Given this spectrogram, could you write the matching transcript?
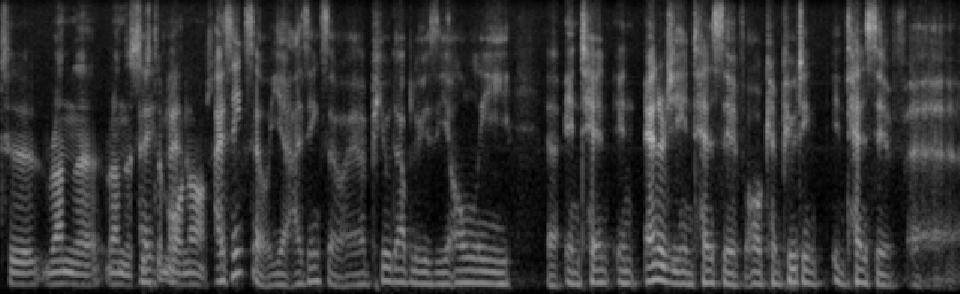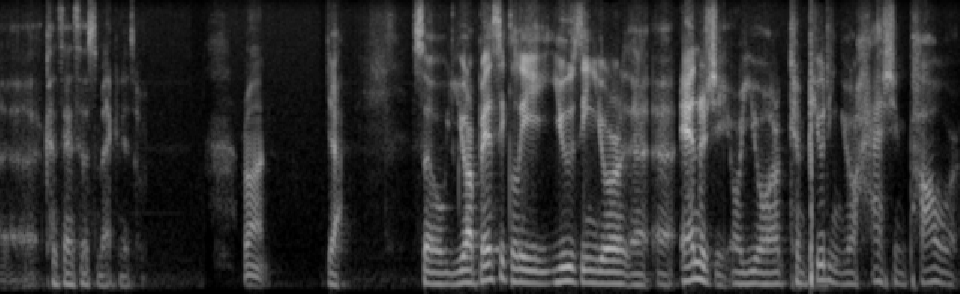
to run the run the system, I, or not? I think so. Yeah, I think so. Uh, POW is the only uh, inten- in energy intensive or computing intensive uh, consensus mechanism. Right. Yeah. So you are basically using your uh, uh, energy or you are computing your hashing power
